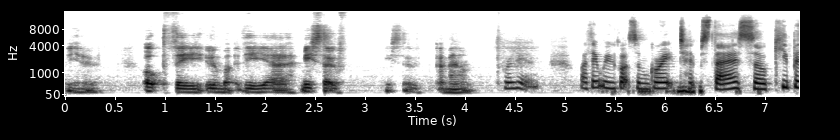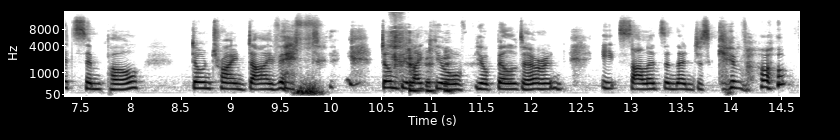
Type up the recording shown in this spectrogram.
you know, up the um, the uh, miso miso amount. Brilliant. I think we've got some great tips there. So keep it simple. Don't try and dive in. Don't be like your your builder and eat salads and then just give up.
